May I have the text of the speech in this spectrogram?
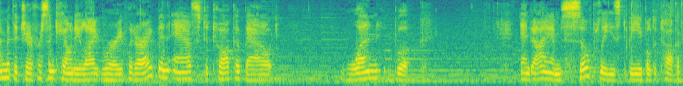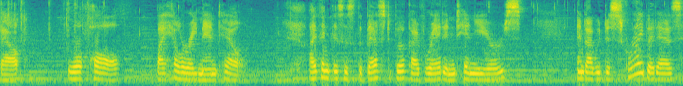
I'm at the Jefferson County Library where I've been asked to talk about one book. And I am so pleased to be able to talk about Wolf Hall by Hilary Mantel. I think this is the best book I've read in 10 years, and I would describe it as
